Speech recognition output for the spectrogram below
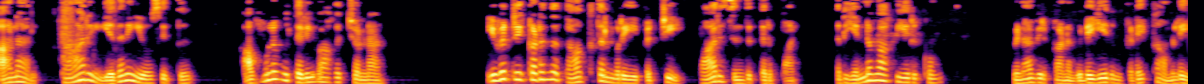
ஆனால் தாரி எதனை யோசித்து அவ்வளவு தெளிவாகச் சொன்னான்? இவற்றை கடந்த தாக்குதல் முறையை பற்றி பாரி சிந்தித்திருப்பான். அது என்னவாக இருக்கும்? வினாவிற்கான விடையேதும் கிடைக்காமலே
